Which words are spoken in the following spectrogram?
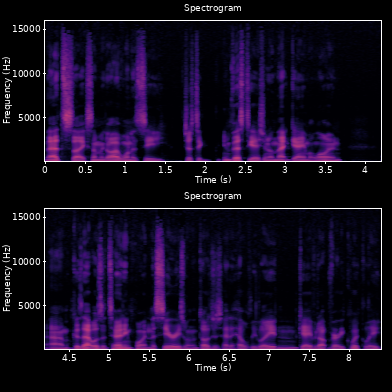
That's like something I want to see. Just an investigation on that game alone, because that was a turning point in the series when the Dodgers had a healthy lead and gave it up very quickly,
